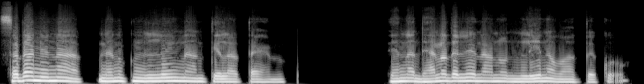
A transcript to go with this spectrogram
ಸದಾ ನಿನ್ನ ನೆನಪಿನಲ್ಲಿ ನಾನು ತೇಲಾಡ್ತಾ. ನಿನ್ನ ಧ್ಯಾನದಲ್ಲಿ ನಾನು ಲೀನವಾಗಬೇಕು.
